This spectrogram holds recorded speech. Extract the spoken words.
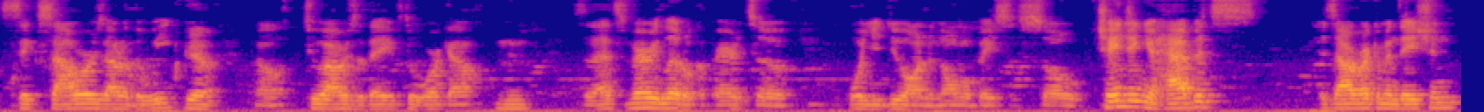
six hours out of the week. yeah, You know, two hours a day to work out. Mhm. So that's very little compared to what you do on a normal basis. So changing your habits is our recommendation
